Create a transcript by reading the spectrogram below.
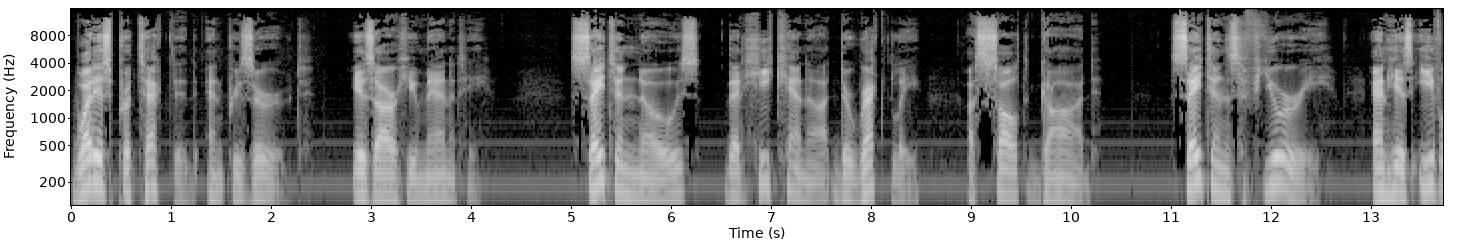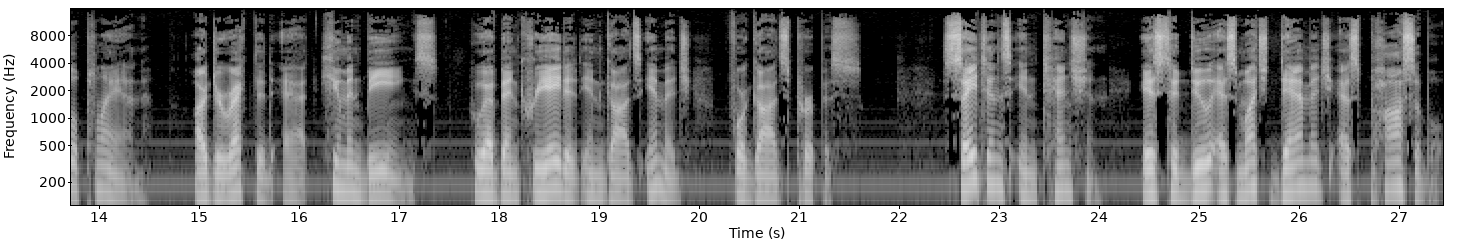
What is protected and preserved is our humanity. Satan knows that he cannot directly assault God. Satan's fury and his evil plan are directed at human beings who have been created in God's image for God's purpose. Satan's intention is to do as much damage as possible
